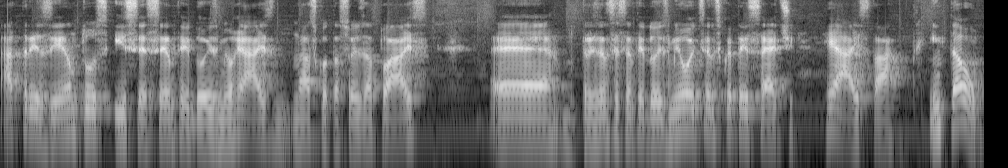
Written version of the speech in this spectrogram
a 362 mil reais nas cotações atuais, é, 362.857 reais, tá? Então,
